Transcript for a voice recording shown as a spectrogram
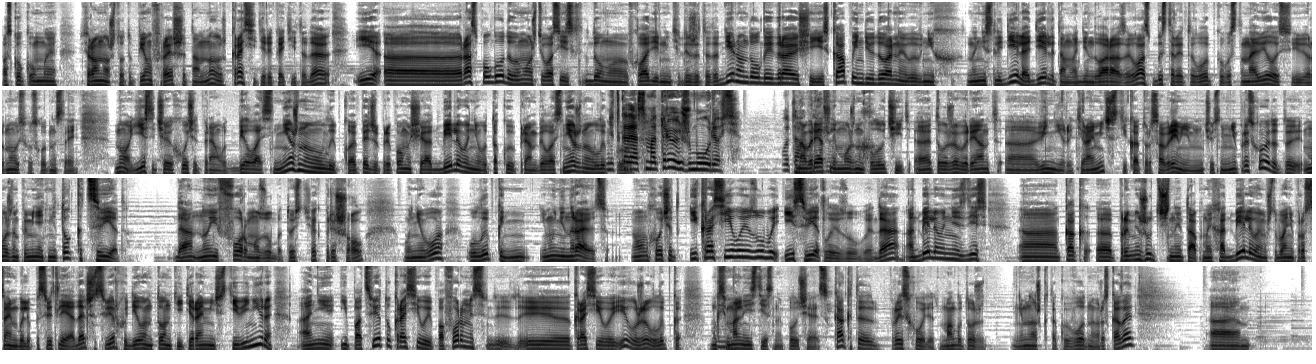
поскольку мы все равно что-то пьем, фреши там, ну, красители какие-то, да, и э, раз в полгода вы можете, у вас есть дома в холодильнике лежит этот гель, он долгоиграющий, есть капы индивидуальные, вы в них нанесли гель, одели там один-два раза, и у вас быстро эта улыбка восстановилась и вернулась в исходное состояние. Но если человек хочет прям вот белоснежную улыбку, опять же, при помощи отбеливания, вот такую прям белоснежную улыбку... Нет, когда я смотрю и жмурюсь. Вот навряд ли можно получить. А это уже вариант э, виниры керамический, который со временем ничего с ним не происходит. Это можно поменять не только цвет, да, но и форму зуба. То есть человек пришел, у него улыбка ему не нравится. Он хочет и красивые зубы, и светлые зубы. Да? Отбеливание здесь как э, промежуточный этап. Мы их отбеливаем, чтобы они просто сами были посветлее, а дальше сверху делаем тонкие керамические виниры. Они и по цвету красивые, и по форме э, красивые, и уже улыбка максимально естественная получается. Как это происходит? Могу тоже немножко такую вводную рассказать. А,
